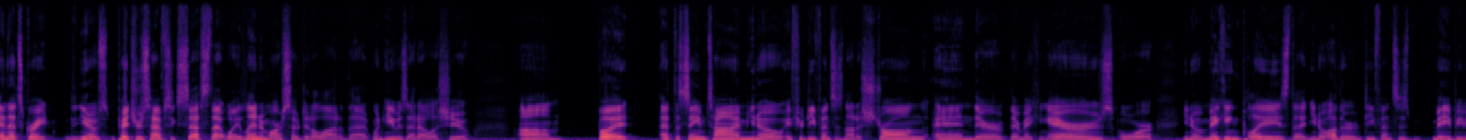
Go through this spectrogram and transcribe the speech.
and that's great. You know, pitchers have success that way. Landon Marceau did a lot of that when he was at LSU, um, but at the same time, you know, if your defense is not as strong and they're they're making errors or you know making plays that you know other defenses may be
